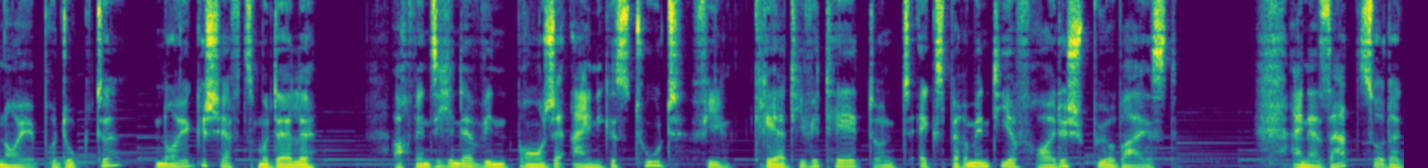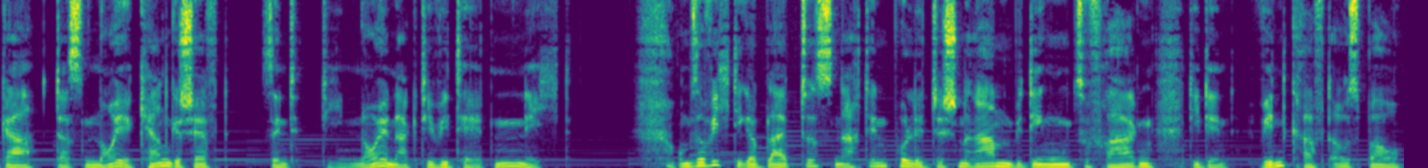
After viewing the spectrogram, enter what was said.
Neue Produkte, neue Geschäftsmodelle. Auch wenn sich in der Windbranche einiges tut, viel Kreativität und Experimentierfreude spürbar ist. Ein Ersatz oder gar das neue Kerngeschäft sind die neuen Aktivitäten nicht. Umso wichtiger bleibt es, nach den politischen Rahmenbedingungen zu fragen, die den Windkraftausbau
